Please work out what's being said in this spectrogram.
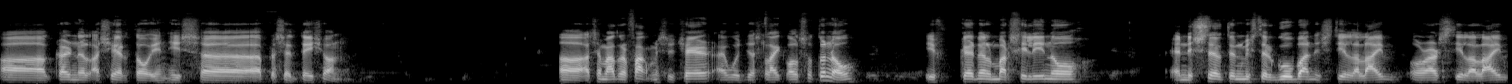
uh, Colonel Asherto in his uh, presentation. Uh, as a matter of fact, Mr. Chair, I would just like also to know if Colonel Marcelino and a certain Mr. Guban is still alive or are still alive.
